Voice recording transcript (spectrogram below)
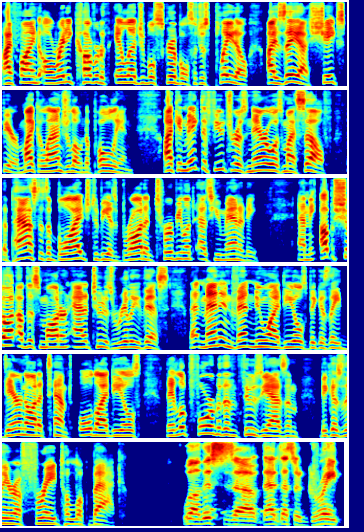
I find already covered with illegible scribble, such as Plato, Isaiah, Shakespeare, Michelangelo, Napoleon. I can make the future as narrow as myself. The past is obliged to be as broad and turbulent as humanity. And the upshot of this modern attitude is really this that men invent new ideals because they dare not attempt old ideals. They look forward with enthusiasm because they are afraid to look back. Well, this is uh, that that's a great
